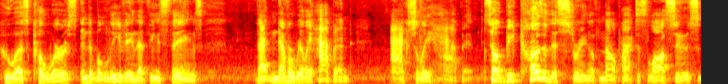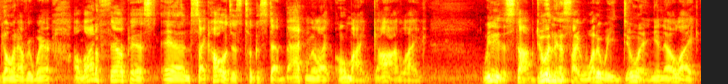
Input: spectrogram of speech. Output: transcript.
who was coerced into believing that these things that never really happened actually happened. So because of this string of malpractice lawsuits going everywhere, a lot of therapists and psychologists took a step back and they're like, oh my God, like, we need to stop doing this. Like, what are we doing? You know, like,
